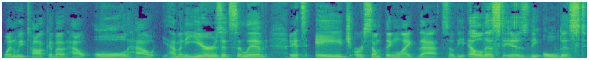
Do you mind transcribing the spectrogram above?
when we talk about how old, how how many years it's lived, its age or something like that. So the eldest is the oldest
